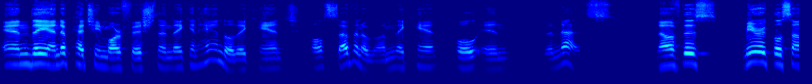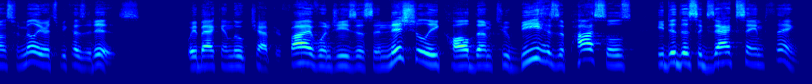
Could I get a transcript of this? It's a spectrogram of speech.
and they end up catching more fish than they can handle. They can't, all seven of them, they can't pull in the nets. Now, if this miracle sounds familiar, it's because it is. Way back in Luke chapter 5, when Jesus initially called them to be his apostles, he did this exact same thing.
